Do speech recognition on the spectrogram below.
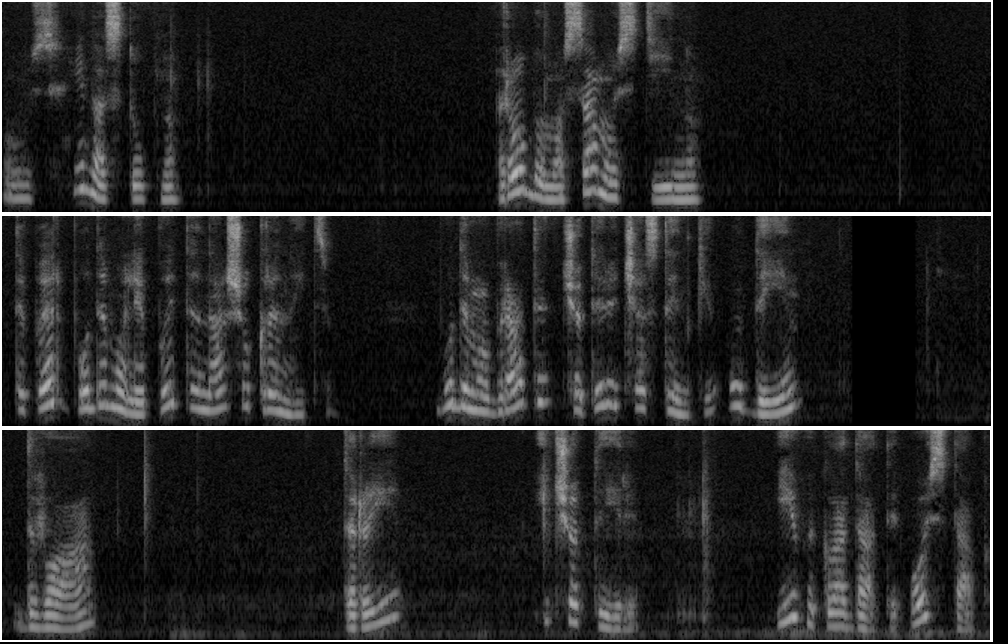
Ось, і наступно. Робимо самостійно. Тепер будемо ліпити нашу криницю. Будемо брати чотири частинки. Один, два, три і чотири і викладати ось так.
